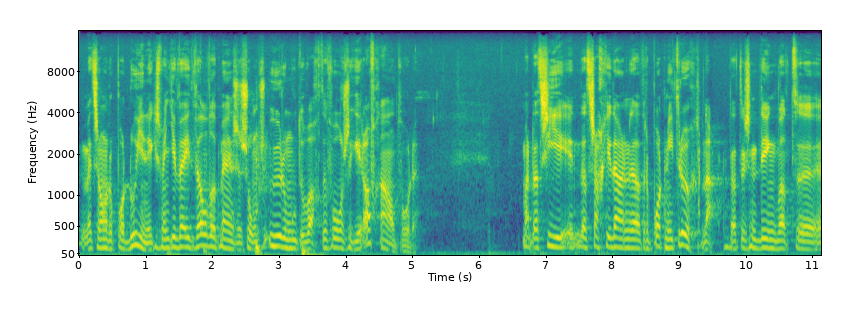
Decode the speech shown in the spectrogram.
met zo'n rapport doe je niks. Want je weet wel dat mensen soms uren moeten wachten voor ze een keer afgehaald worden. Maar dat, zie je, dat zag je daar in dat rapport niet terug. Nou, dat is een ding wat uh,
